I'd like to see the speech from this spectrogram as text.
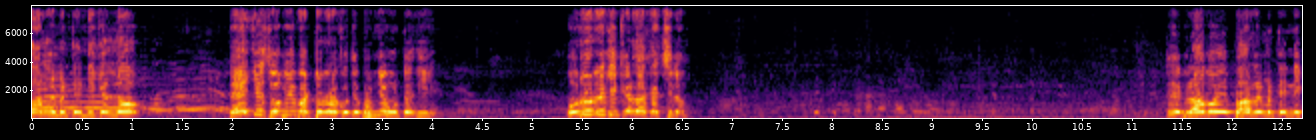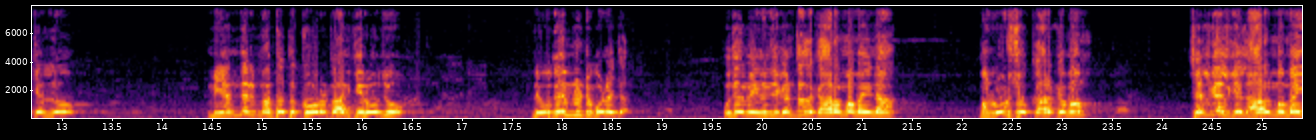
పార్లమెంట్ ఎన్నికల్లో దయచేసి ఓపిక పట్టుర్రా కొద్ది పుణ్యం ఉంటుంది. ఒర్రూరికి ఇక్కడ దాకా వచ్చినాం. రేపు రాబోయే పార్లమెంట్ ఎన్నికల్లో మీ అందరి మద్దతు కోరటానికి ఈరోజు నేను ఉదయం నుండి కూడా ఉదయం ఎనిమిది గంటలకు ఆరంభమైన మన రోడ్ షో కార్యక్రమం చెల్గల్కి వెళ్ళి ఆరంభమై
